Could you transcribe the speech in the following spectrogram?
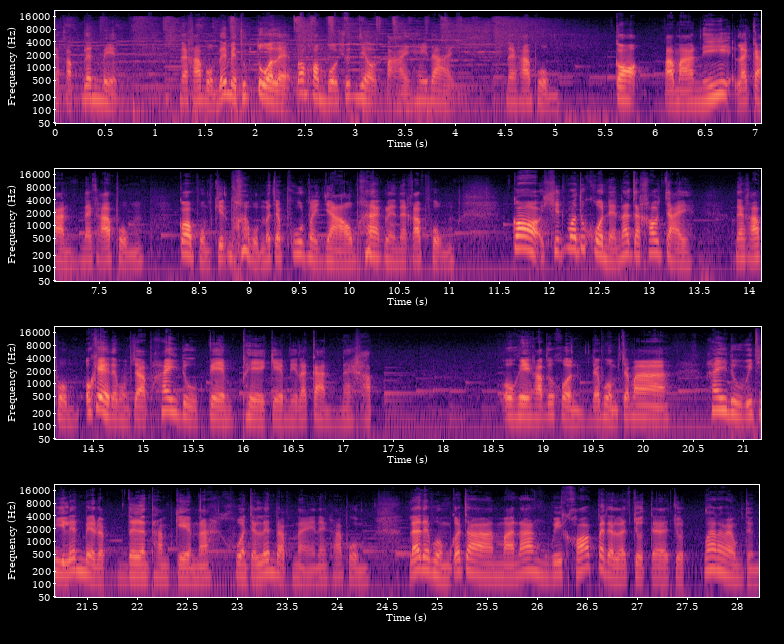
นะครับเล่นเมดนะครับผมเล่นเมดทุกตัวเลยต้องคอมโบชุดเดียวตายให้ได้นะครับผมก็ประมาณนี้แล้วกันนะครับผมก็ผมคิดว่าผมน่าจะพูดมายาวมากเลยนะครับผมก็คิดว่าทุกคนเนี่ยน่าจะเข้าใจนะครับผมโอเคเดี๋ยวผมจะให้ดูเกมเพลย์เกมนี้แล้วกันนะครับโอเคครับทุกคนเดี๋ยวผมจะมา ให้ดูวิธีเล่นเบสแบบเดินทำเกมนะ ควรจะเล่นแบบไหนนะครับผม และเดี๋ยวผมก็จะมานั่งวิเคราะห์ไปแต่ละจุดแต่ละจุดว่าทำไมผมถึง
